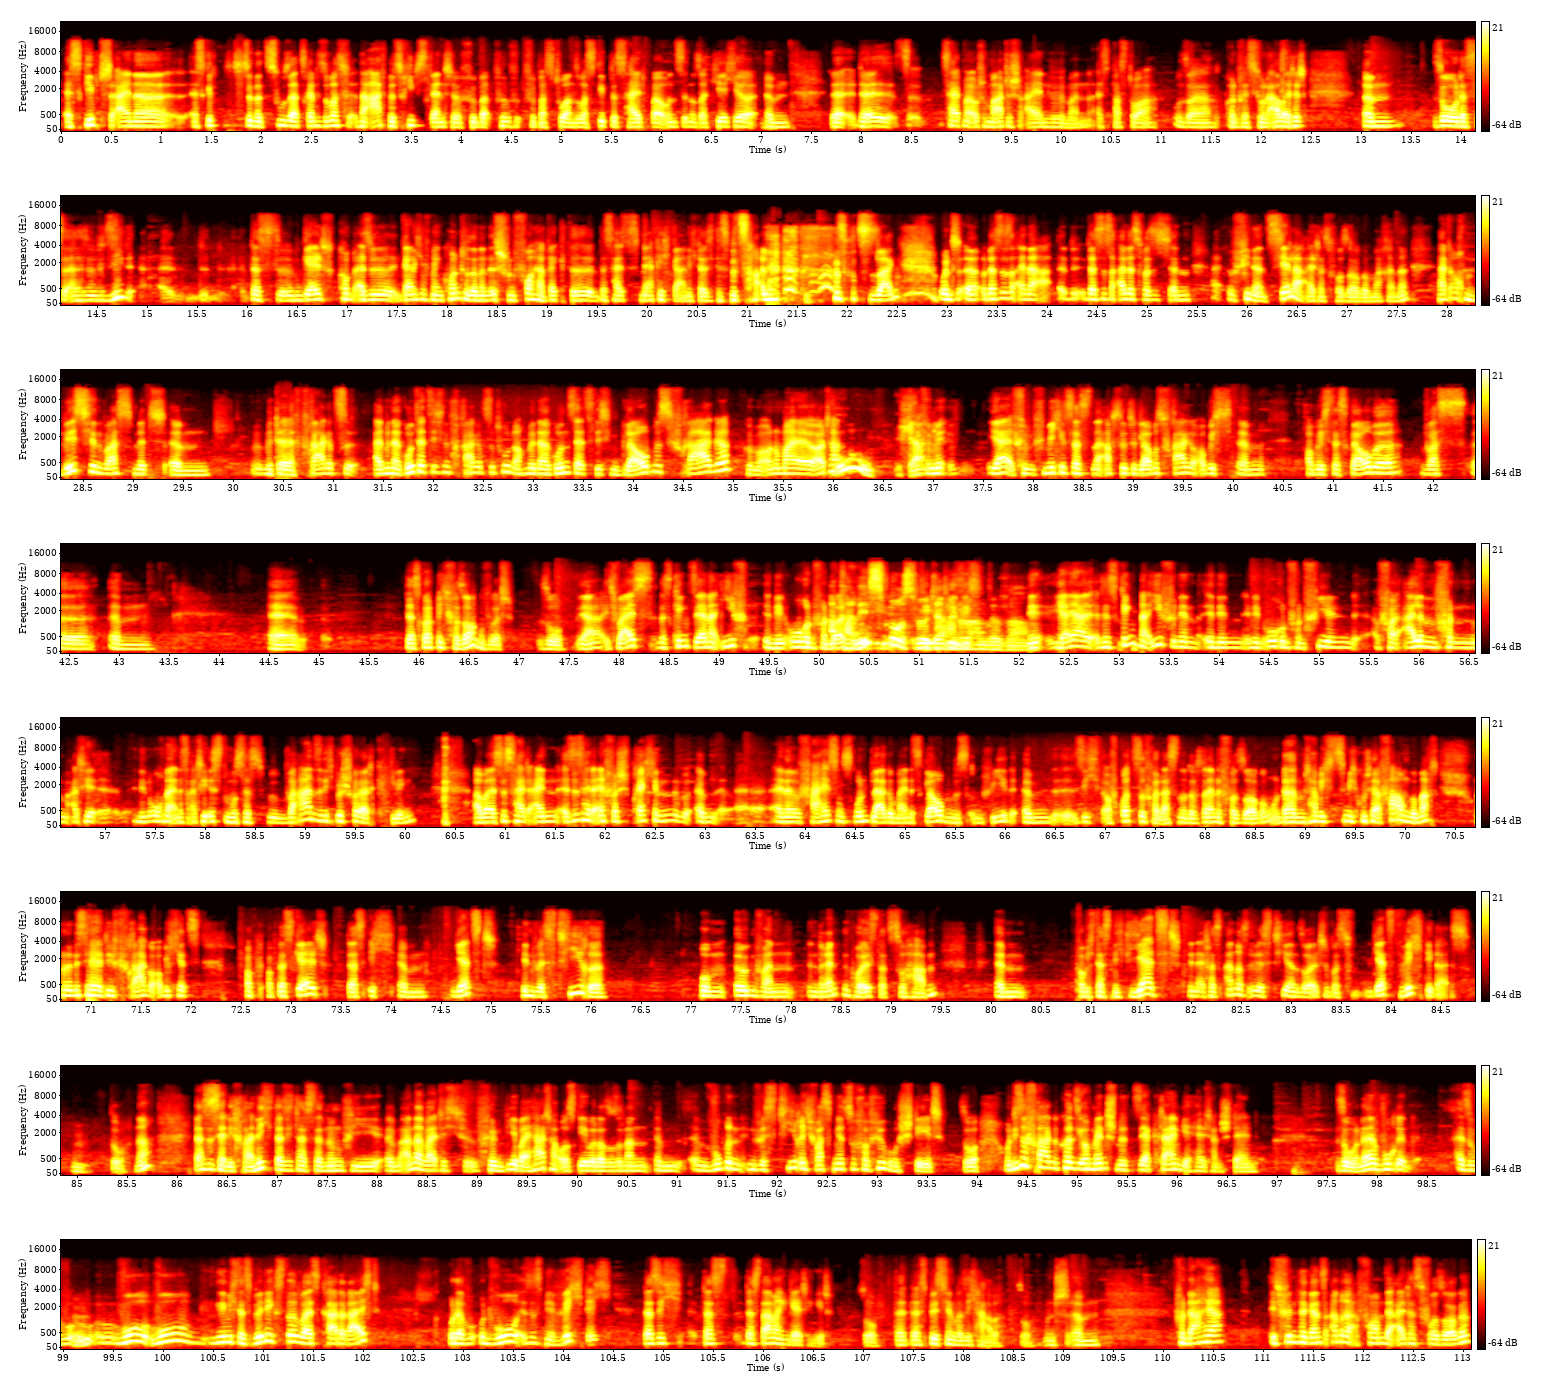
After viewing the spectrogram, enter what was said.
Es gibt eine, es gibt so eine Zusatzrente, sowas, eine Art Betriebsrente für, für, für Pastoren. Sowas gibt es halt bei uns in unserer Kirche. Ähm, da, da zahlt man automatisch ein, wenn man als Pastor unserer Konfession arbeitet. Ähm, so, das also, sieht, äh, das Geld kommt also gar nicht auf mein Konto, sondern ist schon vorher weg. Das heißt, das merke ich gar nicht, dass ich das bezahle, sozusagen. Und, äh, und das ist eine, das ist alles, was ich dann finanzieller Altersvorsorge mache. Ne? Hat auch ein bisschen was mit, ähm, mit der Frage zu, also mit einer grundsätzlichen Frage zu tun, auch mit einer grundsätzlichen Glaubensfrage. Können wir auch nochmal erörtern. Ich ja, für mich, ja für, für mich ist das eine absolute Glaubensfrage, ob ich, ähm, ob ich das glaube, was äh, ähm, äh, dass Gott mich versorgen wird. So, ja, ich weiß, das klingt sehr naiv in den Ohren von Leuten. Fatalismus wird der eine oder andere sagen. Ja, ja, das klingt naiv in den, in den, in den Ohren von vielen, vor allem von in den Ohren eines Atheisten muss das wahnsinnig bescheuert klingen. Aber es ist halt ein, es ist halt ein Versprechen, ähm, äh, eine Verheißungsgrundlage meines Glaubens irgendwie, ähm, sich auf Gott zu verlassen und auf seine Versorgung. Und damit habe ich ziemlich gute Erfahrungen gemacht. Und dann ist ja halt die Frage, ob ich jetzt, ob, ob das Geld, das ich ähm, jetzt investiere, um irgendwann ein Rentenpolster zu haben, ähm, ob ich das nicht jetzt in etwas anderes investieren sollte, was jetzt wichtiger ist. Hm. So, ne? Das ist ja die Frage. Nicht, dass ich das dann irgendwie ähm, anderweitig für ein Bier bei Hertha ausgebe oder so, sondern ähm, ähm, worin investiere ich, was mir zur Verfügung steht. So. Und diese Frage können sich auch Menschen mit sehr kleinen Gehältern stellen. So, ne? Worin, also wo, hm. wo, wo nehme ich das Billigste, weil es gerade reicht? Oder und wo ist es mir wichtig, dass ich, dass, dass da mein Geld hingeht. So, das, bisschen, was ich habe. So. Und ähm, von daher, ich finde eine ganz andere Form der Altersvorsorge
